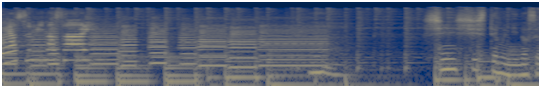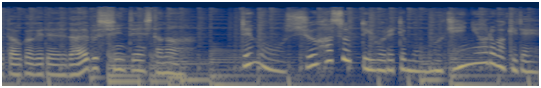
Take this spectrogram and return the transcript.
おやすみなさい。新システムに載せたおかげでだいぶ進展したな。でも周波数って言われても無限にあるわけで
